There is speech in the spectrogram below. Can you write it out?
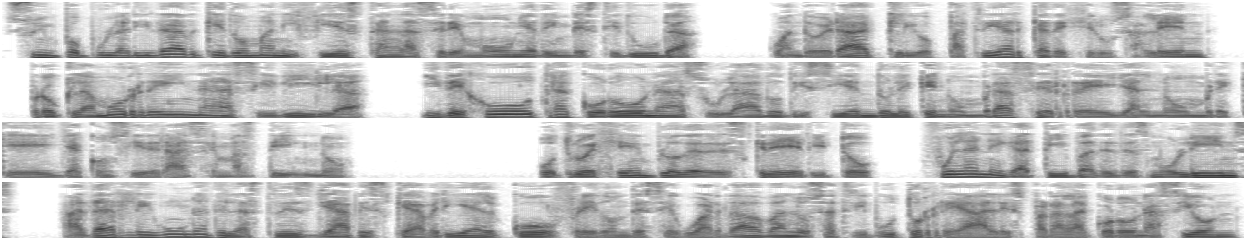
Su impopularidad quedó manifiesta en la ceremonia de investidura, cuando Heraclio, patriarca de Jerusalén, proclamó reina a Sibila y dejó otra corona a su lado diciéndole que nombrase rey al nombre que ella considerase más digno. Otro ejemplo de descrédito fue la negativa de Desmoulins a darle una de las tres llaves que abría el cofre donde se guardaban los atributos reales para la coronación.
